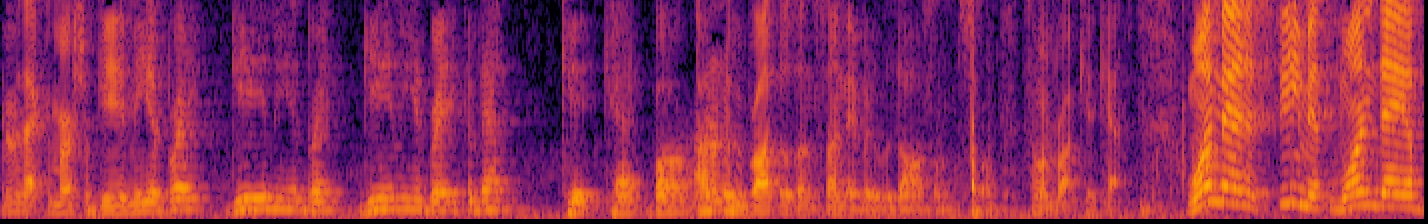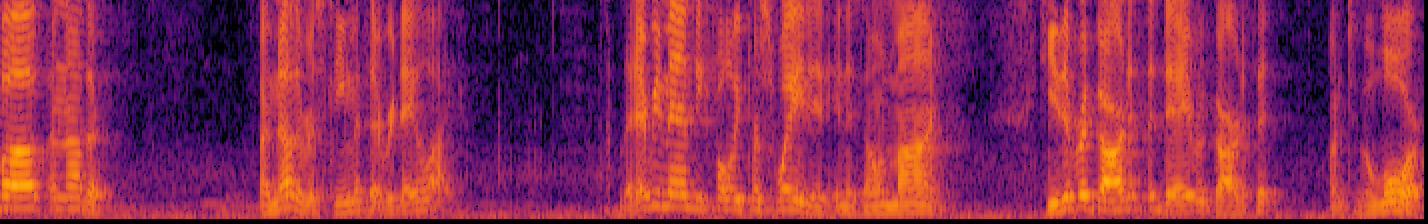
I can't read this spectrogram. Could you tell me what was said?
Remember that commercial? Give me a break, give me a break, give me a break of that Kit Kat bar. I don't know who brought those on Sunday, but it was awesome. So someone brought Kit Kats. One man esteemeth one day above another, another esteemeth every day alike. Let every man be fully persuaded in his own mind. He that regardeth the day regardeth it unto the Lord.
